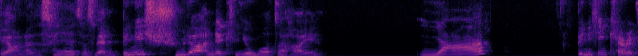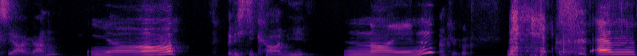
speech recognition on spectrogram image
ja, na, das kann ja jetzt was werden. Bin ich Schüler an der Clearwater High? Ja. Bin ich in Carricks Jahrgang? Ja. Bin ich die Kani? Nein. Okay, gut. ähm,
